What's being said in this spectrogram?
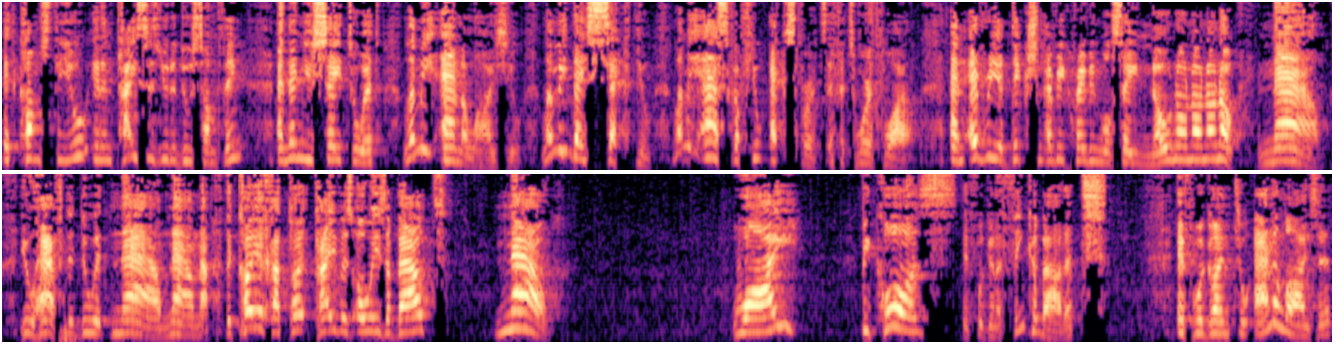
it comes to you, it entices you to do something, and then you say to it, let me analyze you, let me dissect you, let me ask a few experts if it's worthwhile. And every addiction, every craving will say, no, no, no, no, no, now. You have to do it now, now, now. The koyach taiva is always about now. Why? Because if we're going to think about it, if we're going to analyze it,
